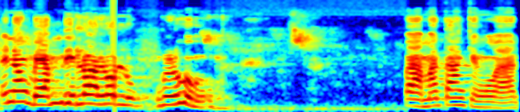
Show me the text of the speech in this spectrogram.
ไอ้น้องแบมติดล้อรถลูกลูกป้ามาตั้งจังหวัด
